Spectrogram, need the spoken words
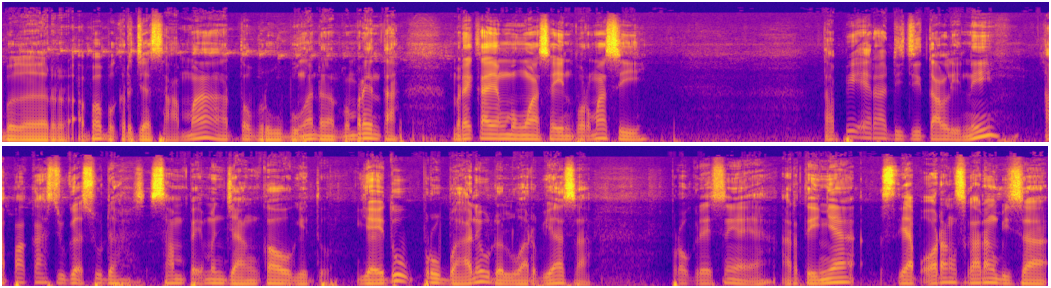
ber apa bekerja sama atau berhubungan dengan pemerintah. Mereka yang menguasai informasi. Tapi era digital ini apakah juga sudah sampai menjangkau gitu? Yaitu perubahannya udah luar biasa progresnya ya. Artinya setiap orang sekarang bisa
